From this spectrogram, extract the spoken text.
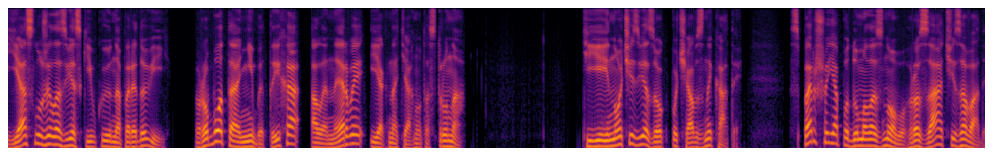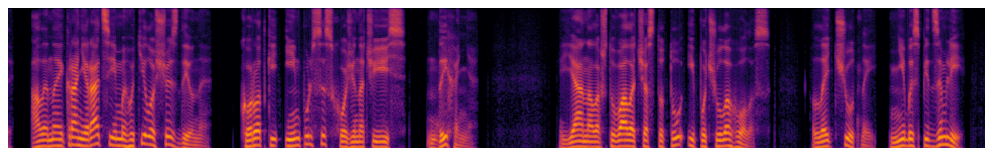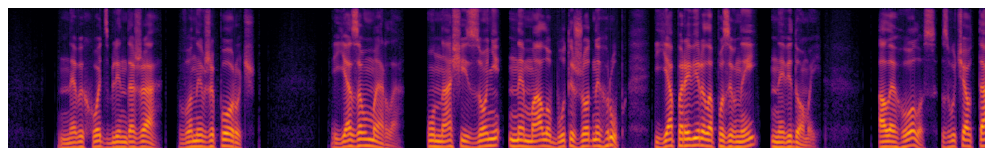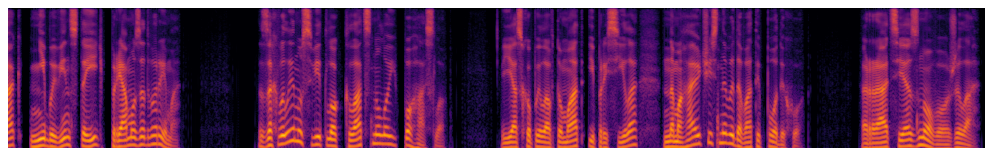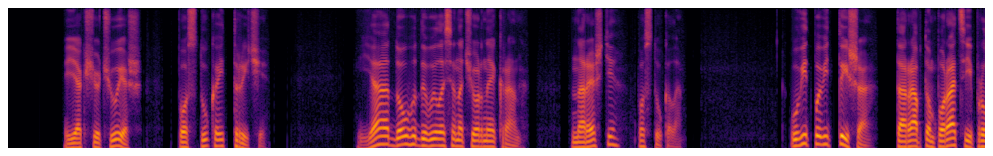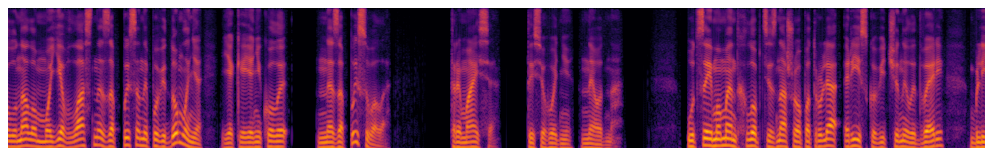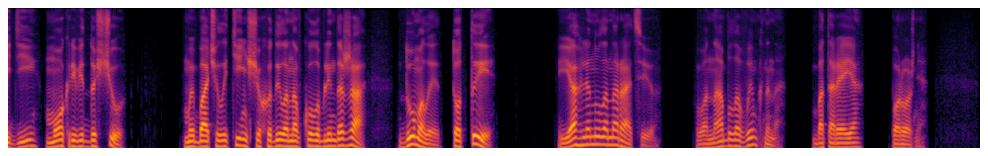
Я служила зв'язківкою на передовій. Робота ніби тиха, але нерви як натягнута струна. Тієї ночі зв'язок почав зникати. Спершу я подумала знову гроза чи завади, але на екрані рації миготіло щось дивне. Короткі імпульси, схожі на чиїсь дихання. Я налаштувала частоту і почула голос. Ледь чутний, ніби з-під землі. Не виходь з бліндажа, вони вже поруч. Я завмерла. У нашій зоні не мало бути жодних груп. Я перевірила позивний невідомий. Але голос звучав так, ніби він стоїть прямо за дверима. За хвилину світло клацнуло й погасло. Я схопила автомат і присіла, намагаючись не видавати подиху. Рація знову ожила. Якщо чуєш, постукай тричі. Я довго дивилася на чорний екран. Нарешті постукала. У відповідь тиша, та раптом по рації пролунало моє власне записане повідомлення, яке я ніколи не записувала. Тримайся, ти сьогодні не одна. У цей момент хлопці з нашого патруля різко відчинили двері, бліді, мокрі від дощу. Ми бачили тінь, що ходила навколо бліндажа. Думали, то ти. Я глянула на рацію. Вона була вимкнена, батарея порожня.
